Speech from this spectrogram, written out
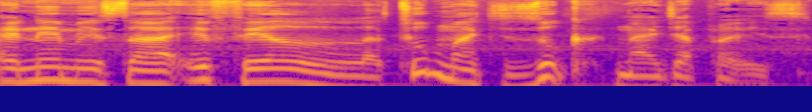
Her name is uh, Ifil Too Much Zouk Niger Praise.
